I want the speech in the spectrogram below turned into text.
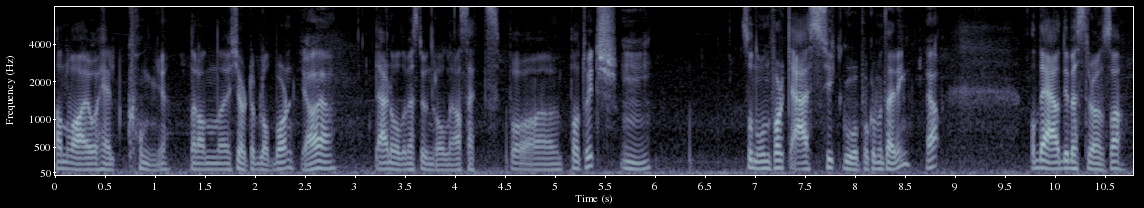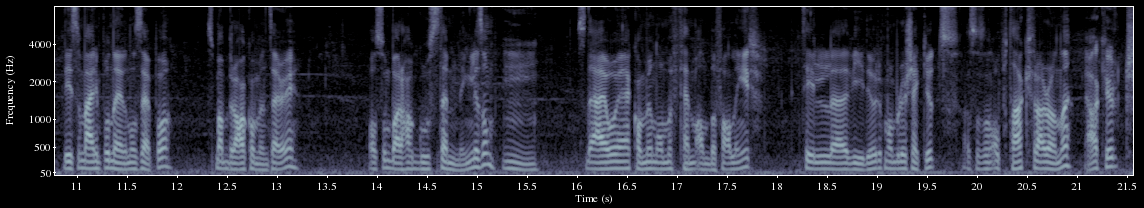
Han var jo helt konge når han eh, kjørte Bloodborne. ja, ja. Det er noe av det mest underholdende jeg har sett på, på Twitch. Mm. Så noen folk er sykt gode på kommentering. Ja. Og det er jo de beste runsa. De som er imponerende å se på, som har bra commentary, og som bare har god stemning, liksom. Mm. Så det er jo, jeg kommer jo nå med fem anbefalinger til eh, videoer man burde sjekke ut. Altså sånn opptak fra runnet. ja, kult.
